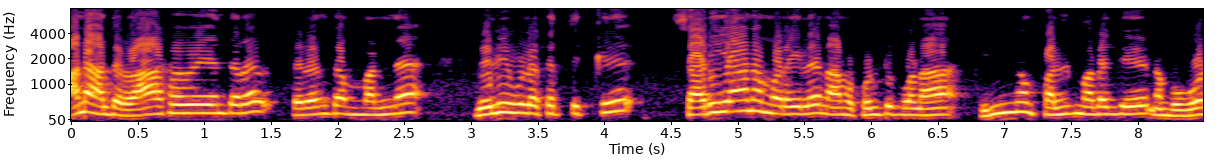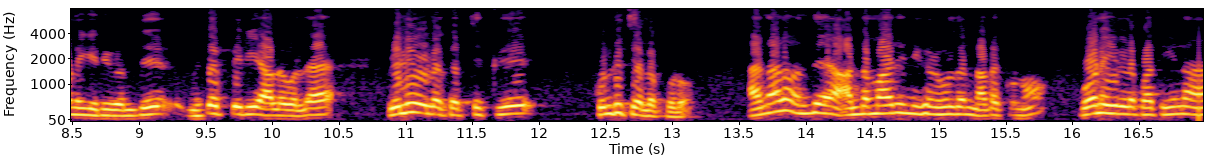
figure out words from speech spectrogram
ஆனால் அந்த ராகவேந்திரர் பிறந்த மண்ணை வெளி உலகத்துக்கு சரியான முறையில் நாம் கொண்டு போனால் இன்னும் பல்மடங்கு நம்ம ஓனகிரி வந்து மிகப்பெரிய அளவில் வெளி உலகத்துக்கு கொண்டு செல்லப்படும். அதனால் வந்து அந்த மாதிரி நிகழ்வுகள் நடக்கணும். புவனகிரியில் பார்த்தீங்கன்னா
